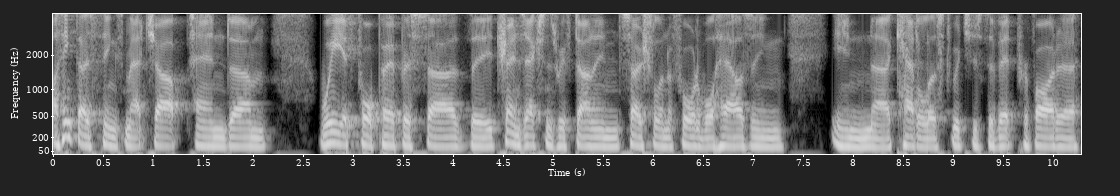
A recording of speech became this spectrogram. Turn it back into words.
I think those things match up. And, um, we at For Purpose, uh, the transactions we've done in social and affordable housing, in uh, Catalyst, which is the vet provider.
